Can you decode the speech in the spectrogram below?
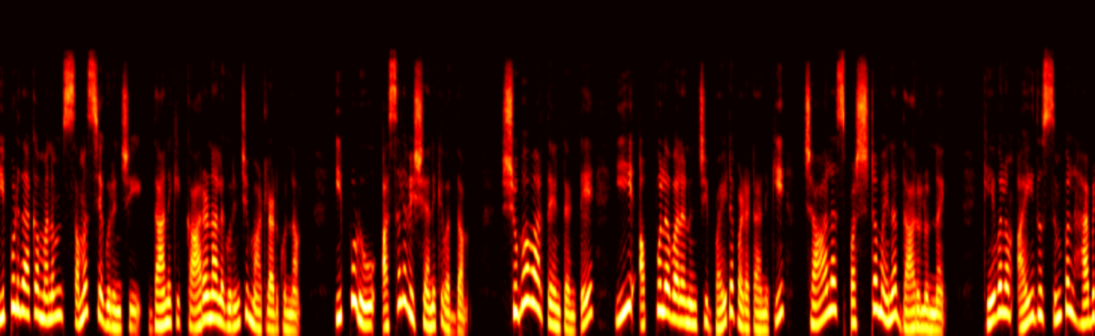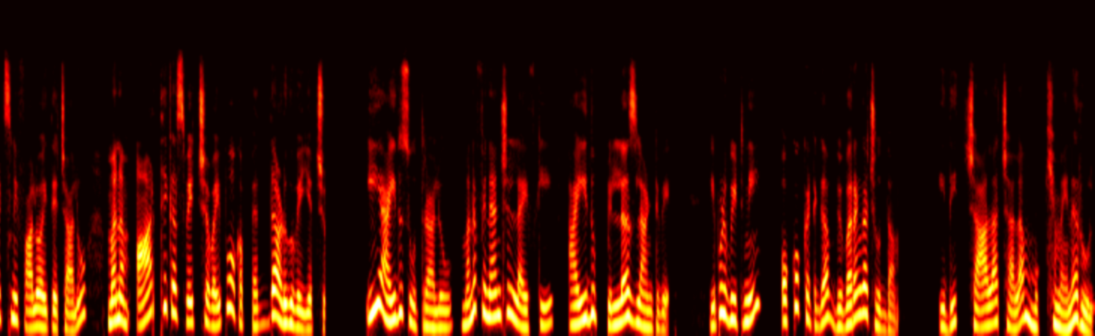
ఇప్పుడుదాకా మనం సమస్య గురించి దానికి కారణాల గురించి మాట్లాడుకున్నాం. ఇప్పుడు అసలు విషయానికి వద్దాం. శుభవార్త ఏంటంటే ఈ అప్పుల వల నుంచి బయటపడటానికి చాలా స్పష్టమైన దారులున్నాయి. కేవలం ఐదు సింపుల్ హ్యాబిట్స్ని ఫాలో అయితే చాలు. మనం ఆర్థిక స్వేచ్ఛ వైపు ఒక పెద్ద అడుగు వెయ్యొచ్చు ఈ ఐదు సూత్రాలు మన ఫినాన్షియల్ లైఫ్కి ఐదు పిల్లర్స్ లాంటివే. ఇప్పుడు వీటిని ఒక్కొక్కటిగా వివరంగా చూద్దాం. ఇది చాలా చాలా ముఖ్యమైన రూల్.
